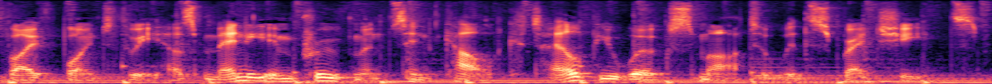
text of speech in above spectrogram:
5.3 has many improvements in Calc to help you work smarter with spreadsheets.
